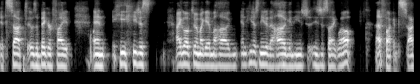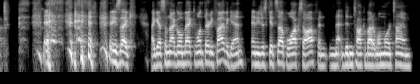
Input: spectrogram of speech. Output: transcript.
It sucked. It was a bigger fight, and he he just I go up to him, I gave him a hug, and he just needed a hug, and he's he's just like, well, that fucking sucked. and, and he's like, I guess I'm not going back to 135 again. And he just gets up, walks off, and didn't talk about it one more time.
